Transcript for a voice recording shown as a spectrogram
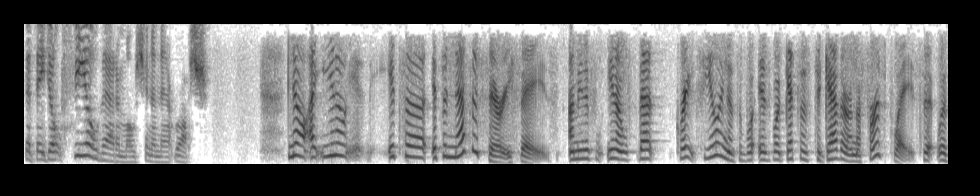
that they don't feel that emotion and that rush. No, I, you know, it, it's a it's a necessary phase. I mean, if you know that great feeling is what is what gets us together in the first place. It was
